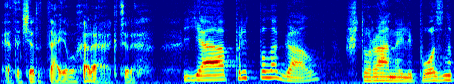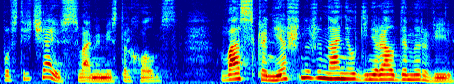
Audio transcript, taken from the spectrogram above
Это черта его характера. Я предполагал, что рано или поздно повстречаюсь с вами, мистер Холмс. Вас, конечно же, нанял генерал Демервиль,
